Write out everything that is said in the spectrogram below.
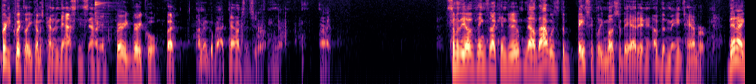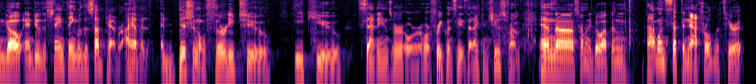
Pretty quickly, it becomes kind of nasty sounding. Very, very cool. But I'm going to go back down to zero. Yeah. All right. Some of the other things I can do, now that was the, basically most of the editing of the main timbre. Then I can go and do the same thing with the sub-timbre. I have an additional 32 EQ settings or, or, or frequencies that I can choose from. And uh, so I'm going to go up and that one's set to natural. Let's hear it.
